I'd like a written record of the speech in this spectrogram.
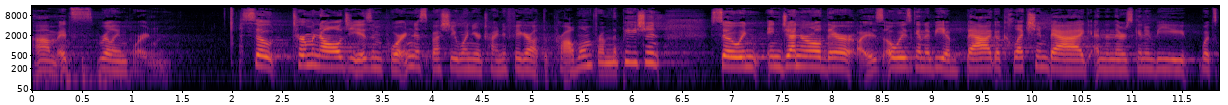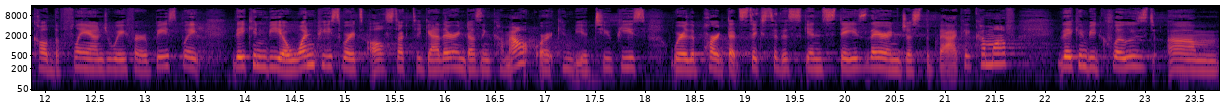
um, it's really important. So, terminology is important, especially when you're trying to figure out the problem from the patient. So, in, in general, there is always going to be a bag, a collection bag, and then there's going to be what's called the flange, wafer, base plate. They can be a one piece where it's all stuck together and doesn't come out, or it can be a two piece where the part that sticks to the skin stays there and just the back could come off. They can be closed. Um,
